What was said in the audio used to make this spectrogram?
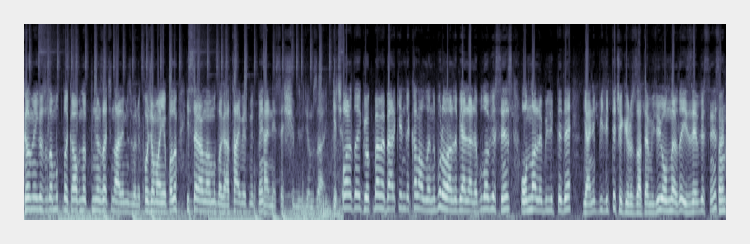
Kanalıma ilgili mutlaka abone olup bildirimlerinizi açın. Ailemizi böyle kocaman yapalım. Instagram'dan mutlaka takip etmeyi unutmayın. Her neyse şimdi videomuza geçelim. Bu arada Gökben ve Berke'nin de kanallarını buralarda bir yerlerde bulabilirsiniz. Onlarla birlikte de yani birlikte çekiyoruz zaten videoyu. Onları da izleyebilirsiniz. Ben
